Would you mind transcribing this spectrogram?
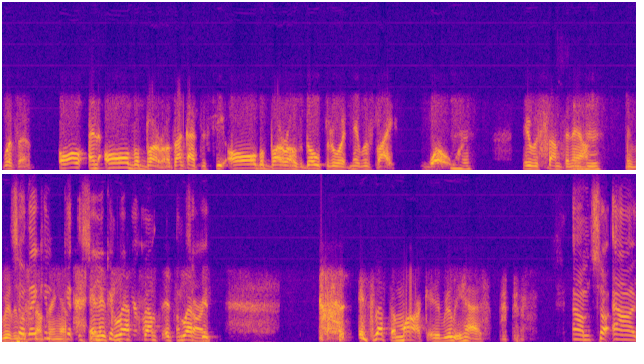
was a all and all the boroughs. I got to see all the boroughs go through it, and it was like, whoa, mm-hmm. It was something else. Mm-hmm. It really so was something else, get, so and it's left some. It's I'm left it. It's left a mark. It really has. Um, so, uh,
